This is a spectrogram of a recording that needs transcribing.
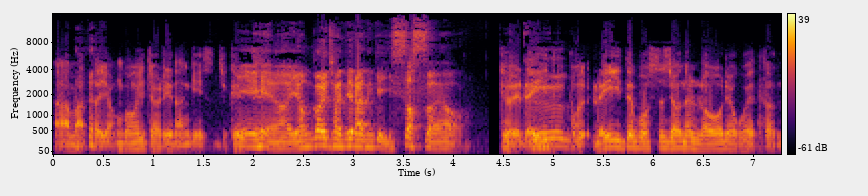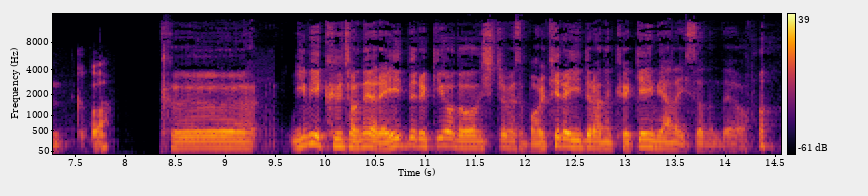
아 맞다 영걸전이란 게 있었지. 그, 예, 어, 영걸전이라는 게 있었어요. 그 raid 그- 보- raid 보스전을 넣으려고 했던 그거. 그 이미 그 전에 raid를 끼워 넣은 시점에서 멀티 레이드라는 괴 게임이 하나 있었는데요.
